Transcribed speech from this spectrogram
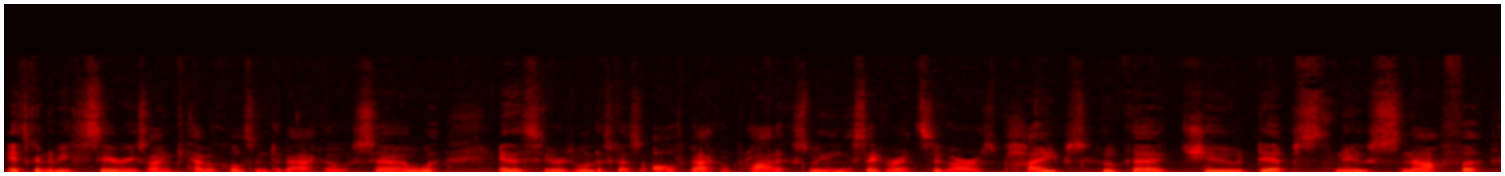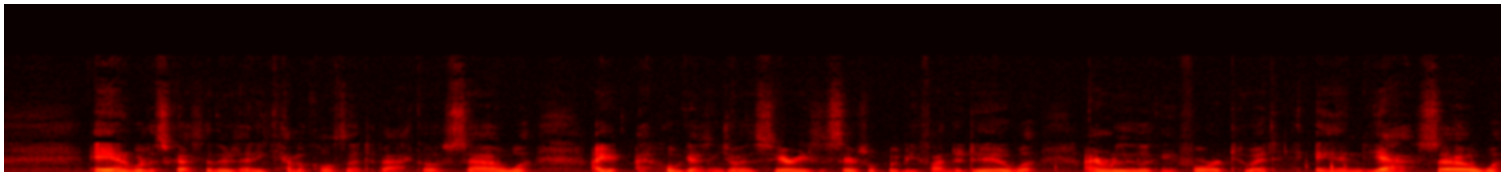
It's going to be a series on chemicals and tobacco, so in this series we'll discuss all tobacco products, meaning cigarettes, cigars, pipes, hookah, chew, dips, snus, snuff, and we'll discuss if there's any chemicals in the tobacco. So I, I hope you guys enjoy the series. The series will be fun to do. I'm really looking forward to it. And yeah, so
